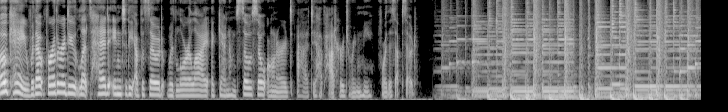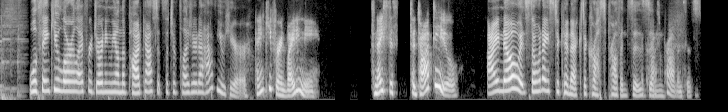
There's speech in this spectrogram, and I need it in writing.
Okay, without further ado, let's head into the episode with Lorelei. Again, I'm so so honored uh, to have had her join me for this episode. Well, thank you, Lorelei, for joining me on the podcast. It's such a pleasure to have you here. Thank you for inviting me. It's nice to, to talk to you. I know it's so nice to connect across provinces. Across and provinces.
